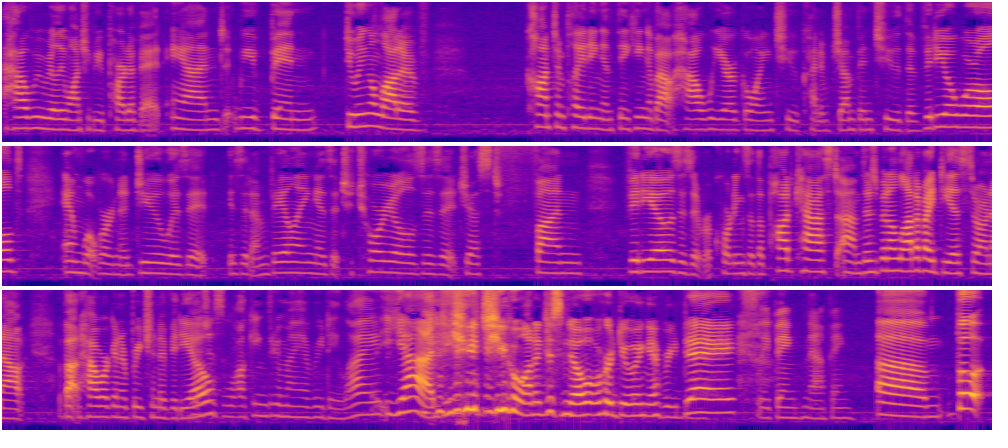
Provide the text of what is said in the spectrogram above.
how we really want you to be part of it. And we've been doing a lot of contemplating and thinking about how we are going to kind of jump into the video world and what we're going to do. Is it is it unveiling? Is it tutorials? Is it just fun videos? Is it recordings of the podcast? Um, there's been a lot of ideas thrown out about how we're going to breach into video. Just walking through my everyday life, yeah do you, do you want to just know what we're doing every day? Sleeping, napping. um, but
